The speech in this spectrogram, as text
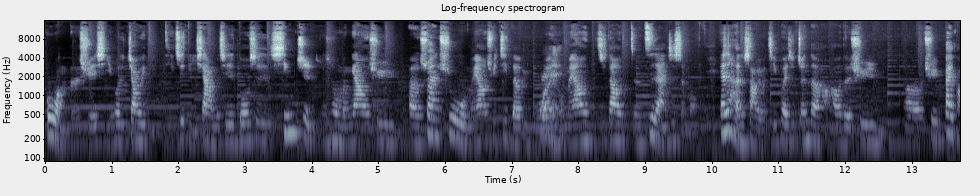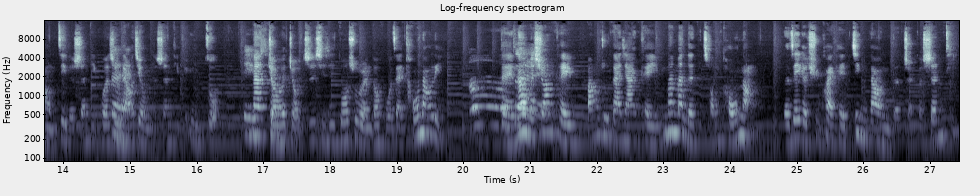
过往的学习或者教育体制底下，我们其实都是心智，就是我们要去呃算术，我们要去记得语文，我们要知道这自然是什么，但是很少有机会是真的好好的去呃去拜访我们自己的身体，或者是了解我们的身体的运作。那久而久之，其实多数人都活在头脑里。嗯对，那我们希望可以帮助大家，可以慢慢的从头脑的这个区块，可以进到你的整个身体。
